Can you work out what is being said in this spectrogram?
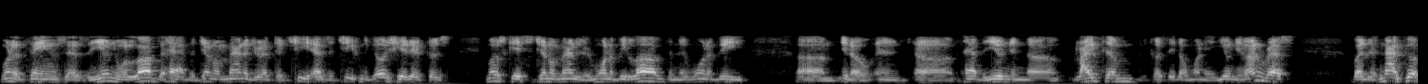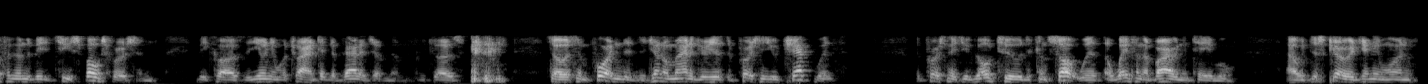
one of the things as the union would love to have the general manager at the chief, as the chief negotiator, because most cases general managers want to be loved and they want to be um, you know, and uh, have the union uh, like them because they don't want any union unrest. But it's not good for them to be the chief spokesperson because the union will try and take advantage of them. Because so it's important that the general manager is the person you check with, the person that you go to to consult with, away from the bargaining table. I would discourage anyone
